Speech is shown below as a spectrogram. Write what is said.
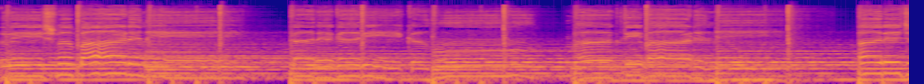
વિશ્વ પાડને કરગરી કહું ભક્તિ બાળને અરજ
